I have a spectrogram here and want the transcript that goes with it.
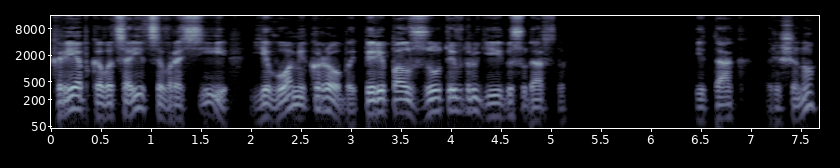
крепко воцарится в России, его микробы переползут и в другие государства. Итак, решено.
